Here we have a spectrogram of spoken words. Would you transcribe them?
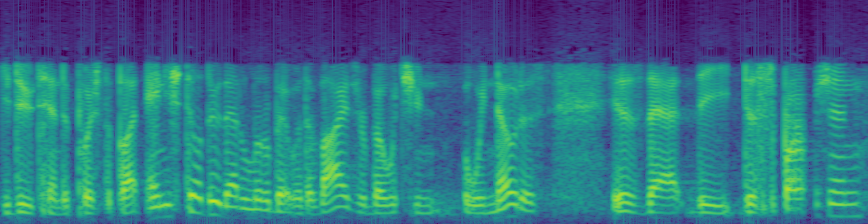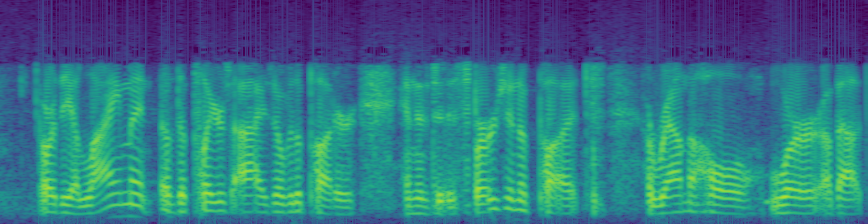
you do tend to push the putt. And you still do that a little bit with a Vizor, but what you what we noticed is that the dispersion or the alignment of the player's eyes over the putter and the dispersion of putts around the hole were about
